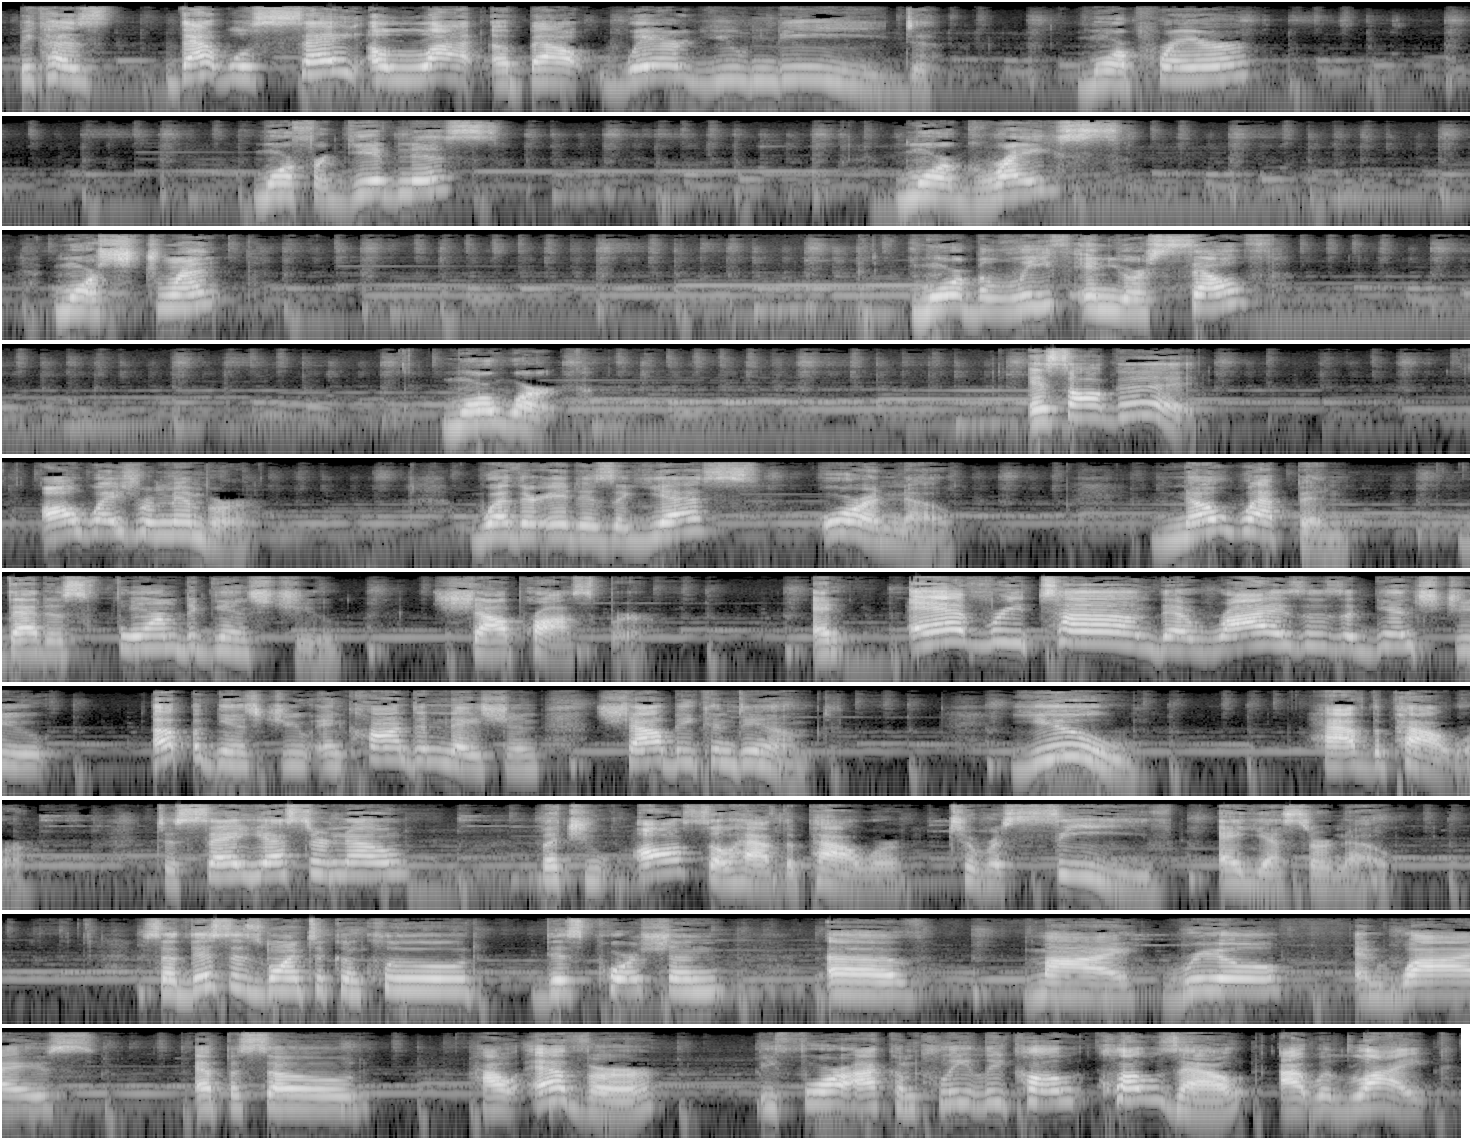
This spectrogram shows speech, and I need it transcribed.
Because that will say a lot about where you need more prayer, more forgiveness, more grace, more strength, more belief in yourself, more work. It's all good. Always remember whether it is a yes or a no. No weapon that is formed against you shall prosper. And every tongue that rises against you, up against you in condemnation, shall be condemned. You have the power to say yes or no, but you also have the power to receive a yes or no. So, this is going to conclude this portion of my real and wise episode. However, before I completely co- close out, I would like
